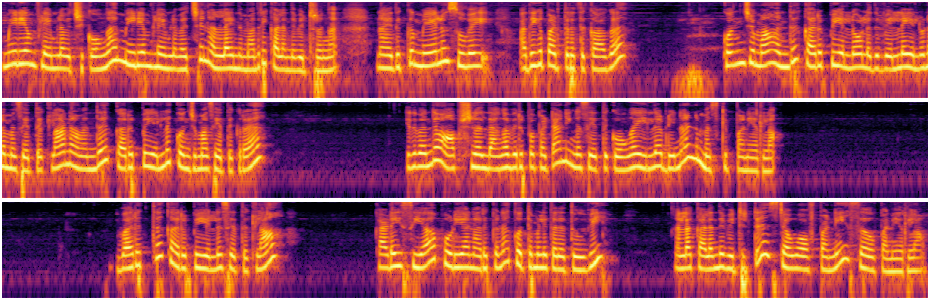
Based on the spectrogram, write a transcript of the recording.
மீடியம் ஃப்ளேமில் வச்சுக்கோங்க. மீடியம் ஃப்ளேமில் வச்சு நல்லா இந்த மாதிரி கலந்து விட்டுருங்க. நான் இதுக்கு மேலும் சுவை அதிகப்படுத்துறதுக்காக கொஞ்சமாக வந்து கருப்பு எல்லோ அல்லது வெள்ளை எல்லோ நம்ம சேர்த்துக்கலாம். நான் வந்து கருப்பு எள்ளு கொஞ்சமாக சேர்த்துக்கிறேன். இது வந்து ஆப்ஷனல் தாங்க. விருப்பப்பட்டால் நீங்கள் சேர்த்துக்கோங்க. இல்லை அப்படின்னா நம்ம ஸ்கிப் பண்ணிடலாம் வறுத்த கருப்பு எள்ளு சேர்த்துக்கலாம். கடைசியாக பொடியாக நறுக்குன கொத்தமல்லி தலை தூவி நல்லா கலந்து விட்டுட்டு ஸ்டவ் ஆஃப் பண்ணி சர்வ் பண்ணிடலாம்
